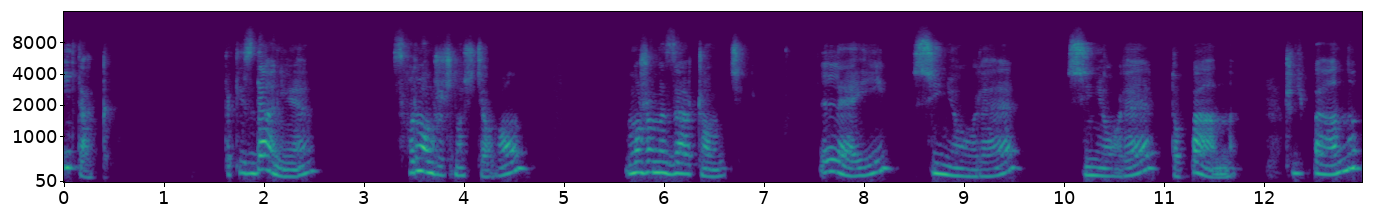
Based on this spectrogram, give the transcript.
I tak, takie zdanie z formą grzecznościową możemy zacząć lei, signore, signore to pan, czyli pan,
